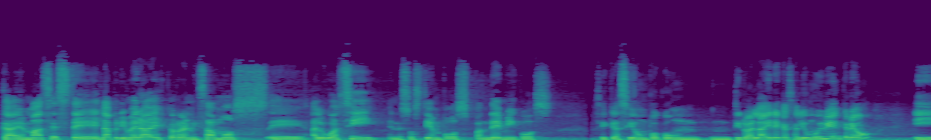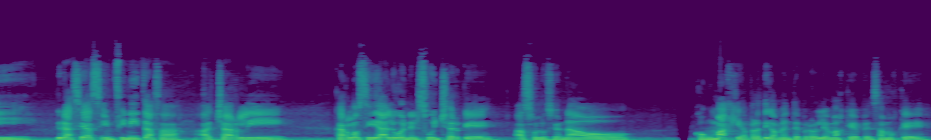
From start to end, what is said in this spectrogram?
que además este, es la primera vez que organizamos eh, algo así en esos tiempos pandémicos. Así que ha sido un poco un, un tiro al aire que salió muy bien, creo. Y gracias infinitas a, a Charlie Carlos Hidalgo en el Switcher, que ha solucionado con magia prácticamente problemas que pensamos que,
